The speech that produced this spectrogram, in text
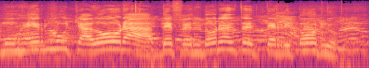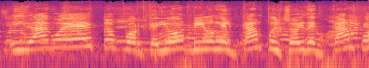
mujer luchadora, defensora del territorio. Y hago esto porque yo vivo en el campo y soy del campo,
